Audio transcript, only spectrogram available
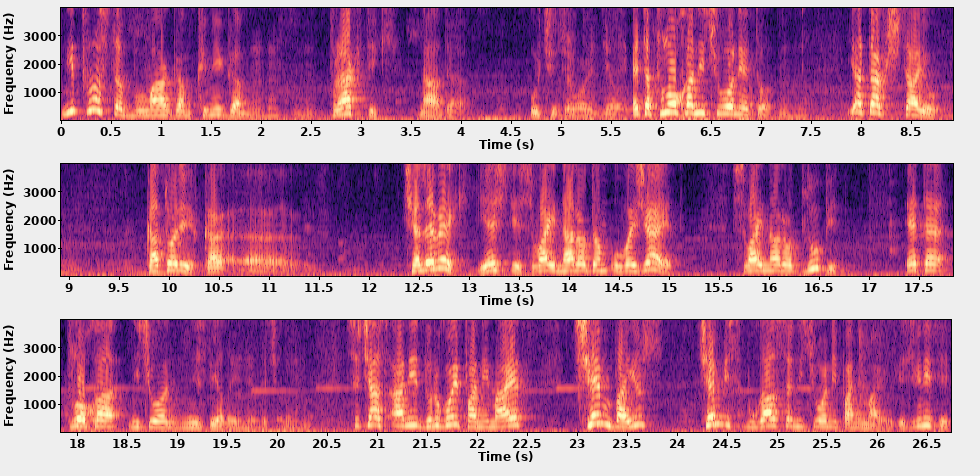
не просто бумагам, книгам, практик надо учить. Живое это. дело. это плохо, ничего нету. Я так считаю. который э, человек, если свой народом уважает, свой народ любит, это плохо ничего не сделает этот человек. Сейчас они другой понимают, чем боюсь, чем испугался, ничего не понимаю. Извините,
